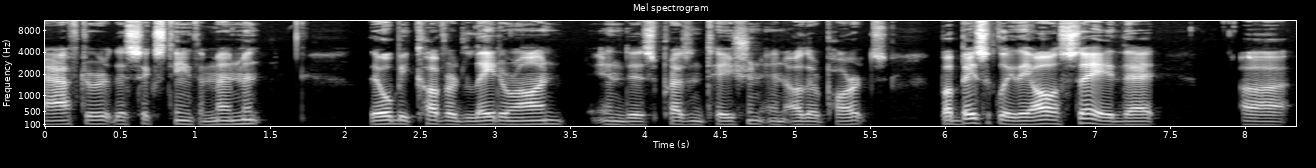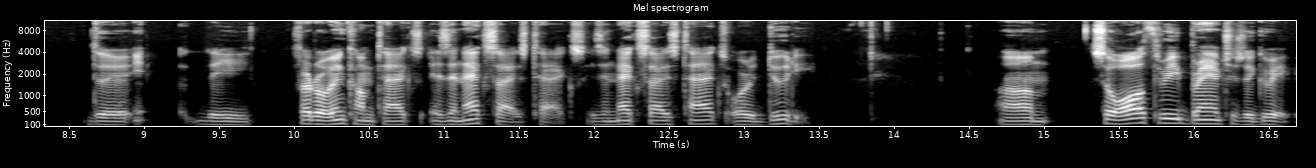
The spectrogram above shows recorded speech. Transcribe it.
after the 16th Amendment. They will be covered later on in this presentation and other parts, but basically they all say that uh, the the federal income tax is an excise tax, is an excise tax or a duty. Um, so all three branches agree.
